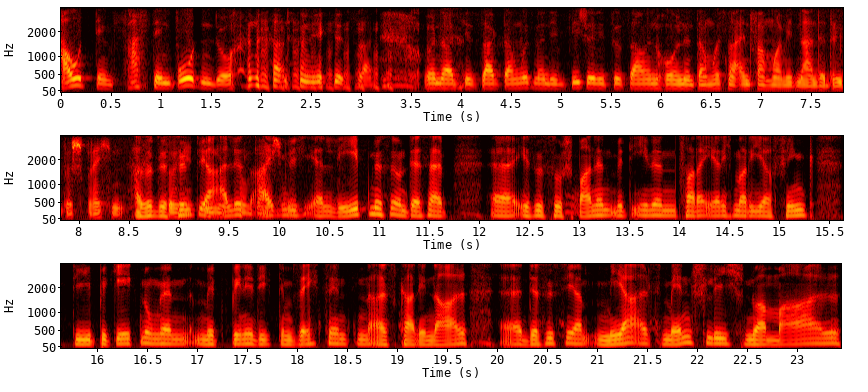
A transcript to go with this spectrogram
haut dem fast den Boden durch, hat er mir gesagt. Und hat gesagt, da muss man die Bischöfe zusammenholen und da muss man einfach mal miteinander drüber sprechen. Also das so sind ja alles eigentlich Erlebnisse und deshalb äh, ist es so spannend mit Ihnen, Pfarrer Erich Maria Fink, die Begegnungen mit Benedikt dem 16. als Kardinal, äh, das ist ja mehr als menschlich, normal,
